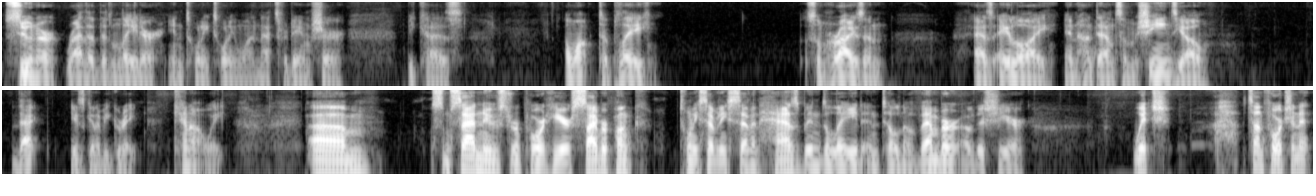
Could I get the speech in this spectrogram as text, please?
sooner rather than later in 2021. That's for damn sure, because I want to play some Horizon as Aloy and hunt down some machines, yo. That is going to be great. Cannot wait. Um, some sad news to report here. Cyberpunk 2077 has been delayed until November of this year, which it's unfortunate,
